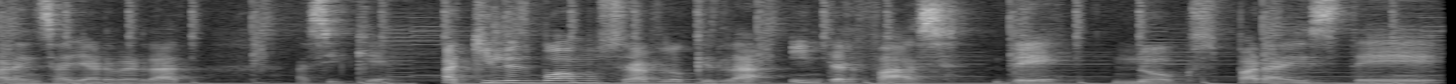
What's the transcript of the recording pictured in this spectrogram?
para ensayar, ¿verdad? Así que aquí les voy a mostrar lo que es la interfaz de Nox para este,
